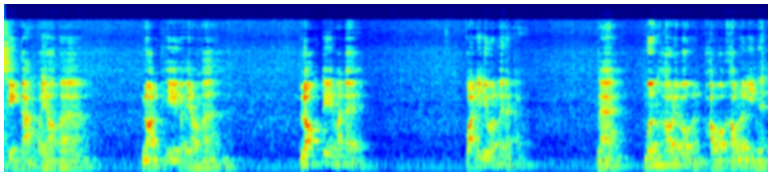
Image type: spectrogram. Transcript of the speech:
เสียงกลางก็ยอมมานอนเพก็ยอมมาลองเต้มันได้กว่าที่เดียวกันไว้นะครับนะ เมืองเฮาเลยว่าเหมือนเผาว่าเขาเนื้อลิ้นเนี่ย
